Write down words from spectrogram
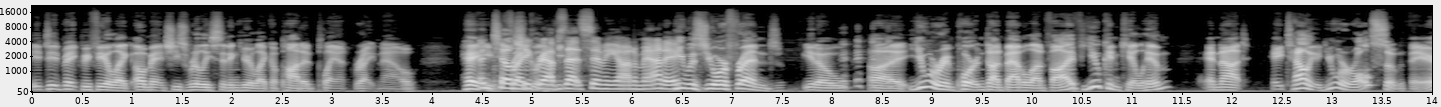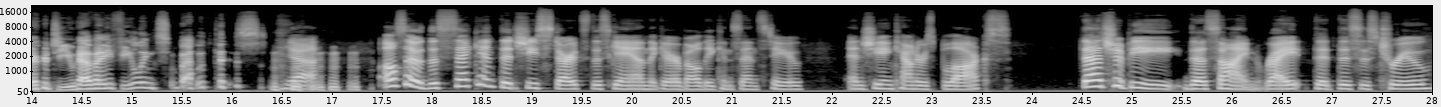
it did make me feel like, oh man, she's really sitting here like a potted plant right now. Hey, until she grabs he- that semi-automatic. he was your friend. You know, uh, you were important on Babylon 5. You can kill him. And not, hey, Talia, you were also there. Do you have any feelings about this? yeah. Also, the second that she starts the scan that Garibaldi consents to, and she encounters blocks, that should be the sign, right? That this is true.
